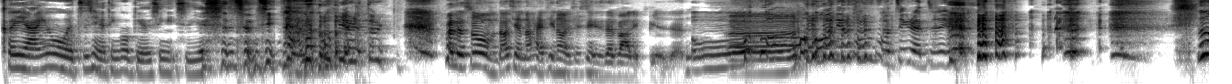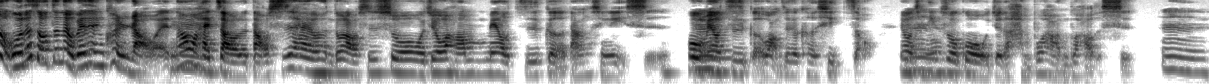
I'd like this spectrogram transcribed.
可以啊，因为我之前也听过别的心理师也是曾经霸凌过别人的人。或者说，我们到现在还听到有些事情是在霸凌别人。哦，呃你说出什么惊人之语？真的，我那时候真的有被这件困扰哎，然后我嗯还找了导师，还有很多老师说，我觉得我好像没有资格当心理师，或我没有嗯资格往这个科系走，因为我曾经嗯做过我觉得很不好、很不好的事。嗯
